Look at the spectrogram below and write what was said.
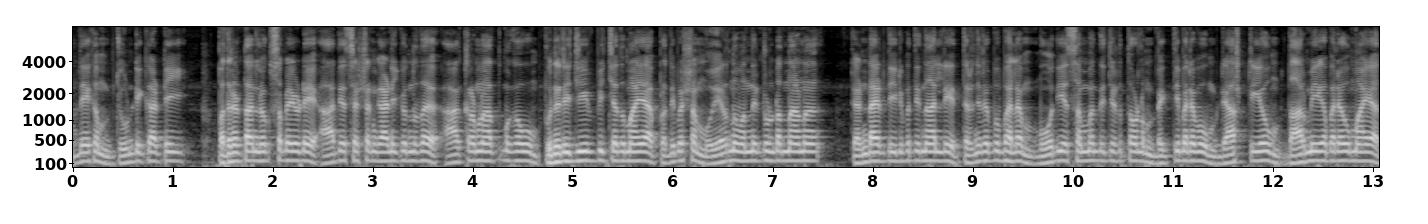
അദ്ദേഹം ചൂണ്ടിക്കാട്ടി. പതിനെട്ടാം ലോക്സഭയുടെ ആദ്യ സെഷൻ കാണിക്കുന്നത് ആക്രമണാത്മകവും പുനരുജ്ജീവിപ്പിച്ചതുമായ പ്രതിപക്ഷം ഉയർന്നു വന്നിട്ടുണ്ടെന്നാണ്. രണ്ടായിരത്തി ഇരുപത്തിനാലിലെ തെരഞ്ഞെടുപ്പ് ഫലം മോദിയെ സംബന്ധിച്ചിടത്തോളം വ്യക്തിപരവും രാഷ്ട്രീയവും ധാർമ്മികപരവുമായ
